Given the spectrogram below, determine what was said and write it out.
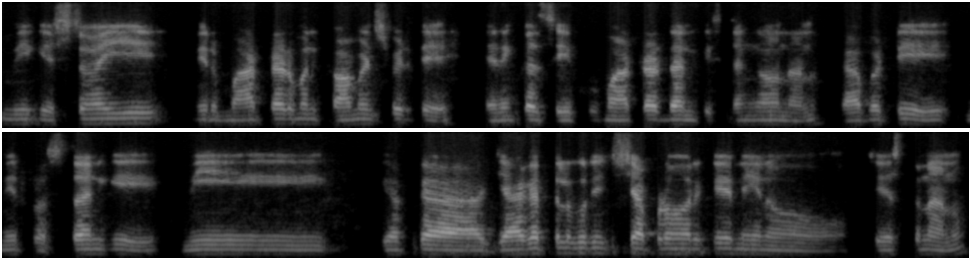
మీకు ఇష్టమయ్యి మీరు మాట్లాడమని కామెంట్స్ పెడితే నేను ఇంకా సేపు మాట్లాడడానికి ఇష్టంగా ఉన్నాను. కాబట్టి మీరు ప్రస్తుతానికి మీ యొక్క జాగ్రత్తల గురించి చెప్పడం వరకే నేను చేస్తున్నాను.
